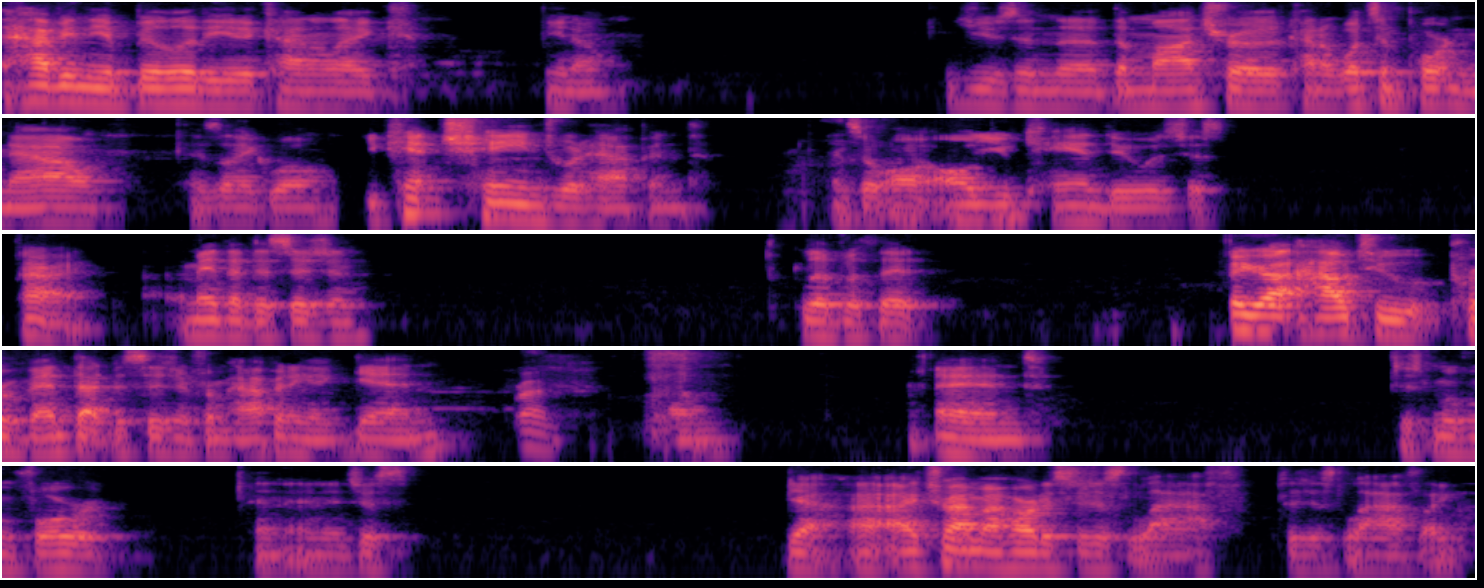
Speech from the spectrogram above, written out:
having the ability to kind of like you know, using the the mantra kind of what's important now is like, well, you can't change what happened. And so all, all you can do is just, all right, I made that decision, live with it, figure out how to prevent that decision from happening again. Right. Um, and just moving forward. And, and it just, yeah, I, I, try my hardest to just laugh, to just laugh like,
